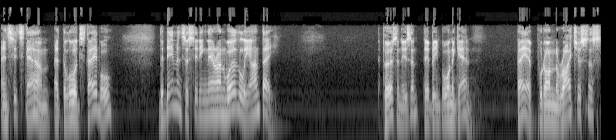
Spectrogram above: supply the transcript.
and sits down at the Lord's table, the demons are sitting there unworthily, aren't they? The person isn't. They've been born again. They have put on the righteousness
